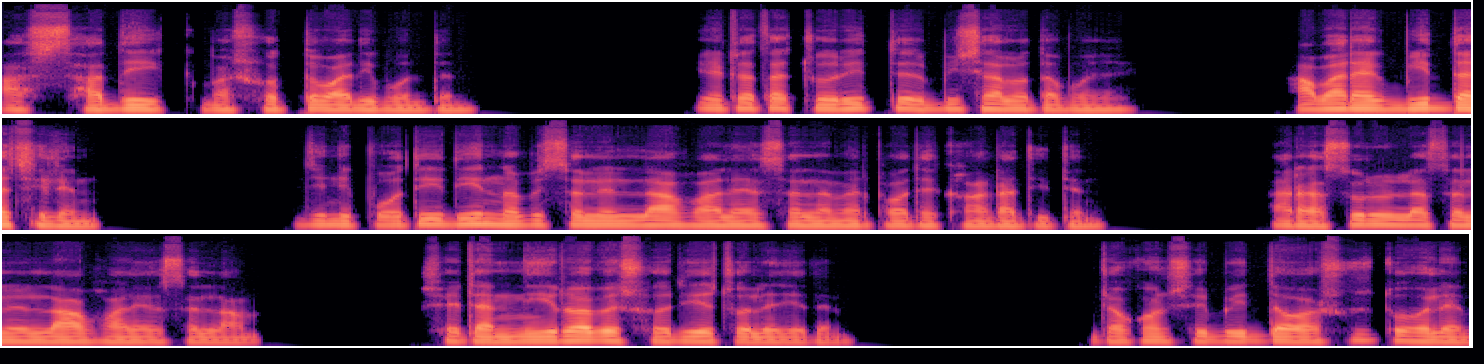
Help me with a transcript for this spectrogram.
আর সাদিক বা সত্যবাদী বলতেন। এটা তার চরিত্রের বিশালতা বোঝায়। আবার এক বিদ্যা ছিলেন, যিনি প্রতিদিন নবী সাল্লাহ আলিয়াল্লামের পথে কাঁটা দিতেন, আর রাসুল্লাহ সাল্লাহ আলিয়াল্লাম সেটা নীরবে সরিয়ে চলে যেতেন। যখন সে বিদ্যা অসুস্থ হলেন,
